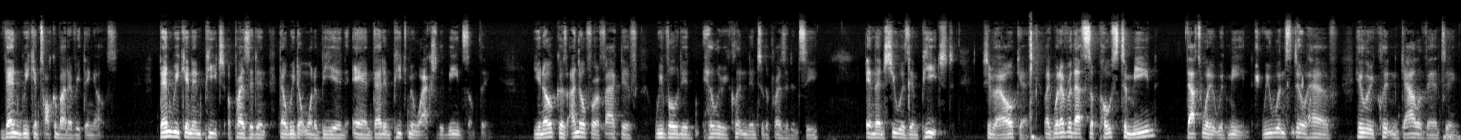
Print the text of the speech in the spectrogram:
Then we can talk about everything else. Then we can impeach a president that we don't want to be in and that impeachment will actually mean something. You know because i know for a fact if we voted hillary clinton into the presidency and then she was impeached she'd be like okay. Like whatever that's supposed to mean that's what it would mean. We wouldn't still have hillary clinton gallivanting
